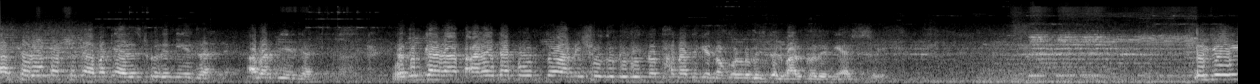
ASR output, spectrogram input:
রাস্তার ওপার থেকে আমাকে অ্যারেস্ট করে নিয়ে যায় আবার দিয়ে যায় ওদিনকার রাত আড়াইটা পর্যন্ত আমি শুধু বিভিন্ন থানা থেকে নকল নবীজদের বার করে নিয়ে আসছি। এই যে এই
